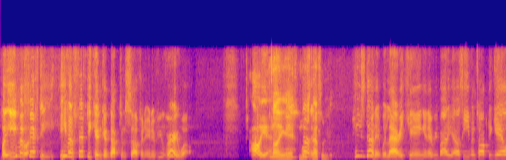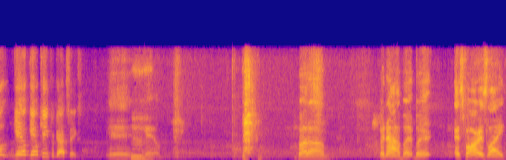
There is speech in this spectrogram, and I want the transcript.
But even But- 50, even 50 can conduct himself in an interview very well. Oh yeah, Oh yeah, He's most done it. definitely. He's done it with Larry King and everybody else. He even talked to Gayle, Gayle, Gayle King for God's sakes. yeah, Hmm. yeah. But um, but nah, but but as far as like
